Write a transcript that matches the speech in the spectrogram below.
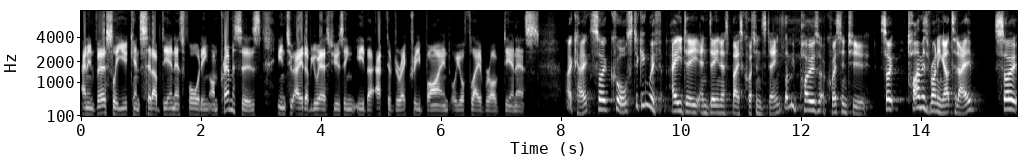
And inversely, you can set up DNS forwarding on premises into AWS using either Active Directory, Bind, or your flavor of DNS. Okay, so cool. Sticking with AD and DNS based questions, Dean, let me pose a question to you. So, time is running out today. So,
